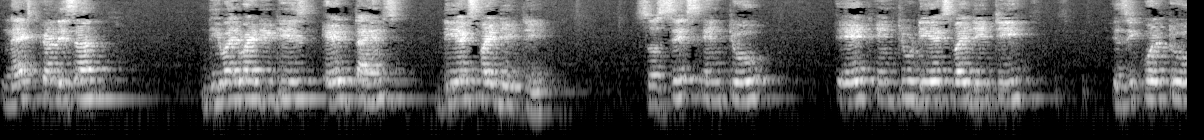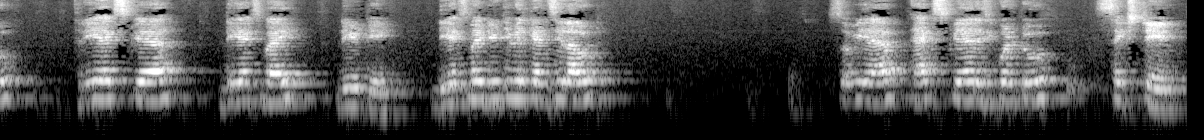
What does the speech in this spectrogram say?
next condition dy by dt is 8 times dx by dt. So 6 into 8 into dx by dt is equal to 3x square dx by dt. dx by dt will cancel out. So we have x square is equal to 16.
